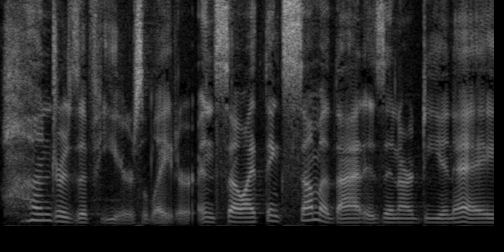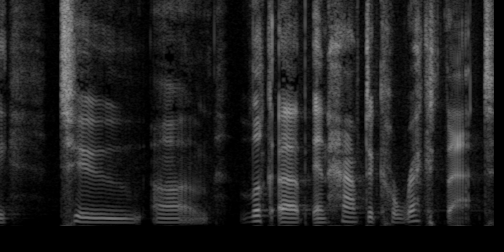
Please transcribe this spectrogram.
hundreds of years later. And so I think some of that is in our DNA to um, look up and have to correct that.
